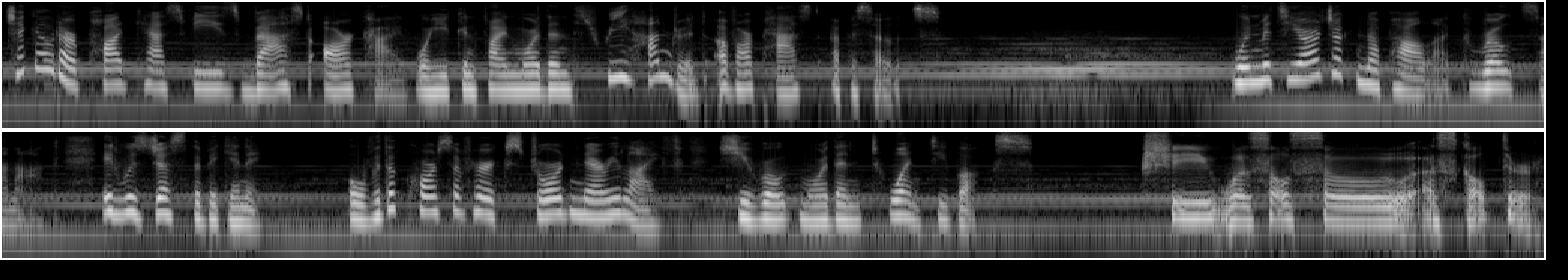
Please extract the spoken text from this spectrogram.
check out our podcast feed's vast archive where you can find more than 300 of our past episodes. When Mitiarjuk Nappaaluk wrote Sanaaq, it was just the beginning. Over the course of her extraordinary life, she wrote more than 20 books. She was also a sculptor.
